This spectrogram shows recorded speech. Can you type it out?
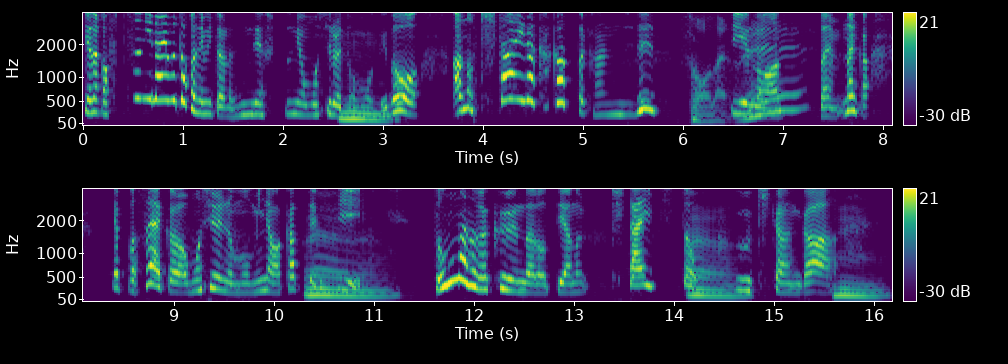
いや、なんか普通にライブとかで見たら全然普通に面白いと思うけど、あの期待がかかった感じでっそうだよね。ていうのはあったなんか、やっぱさやかが面白いのもみんなわかってるしう、んどんなのが来るんだろうっていうあの、期待値とうん空気感がう、ん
